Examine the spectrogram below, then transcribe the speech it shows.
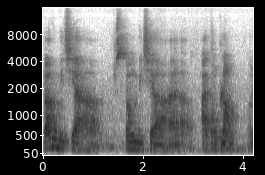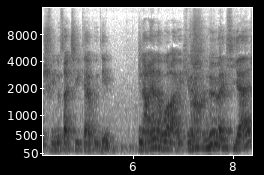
pas mon métier à, c'est pas mon métier à, à, à temps plein. Je fais une autre activité à côté qui n'a rien à voir avec le maquillage,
